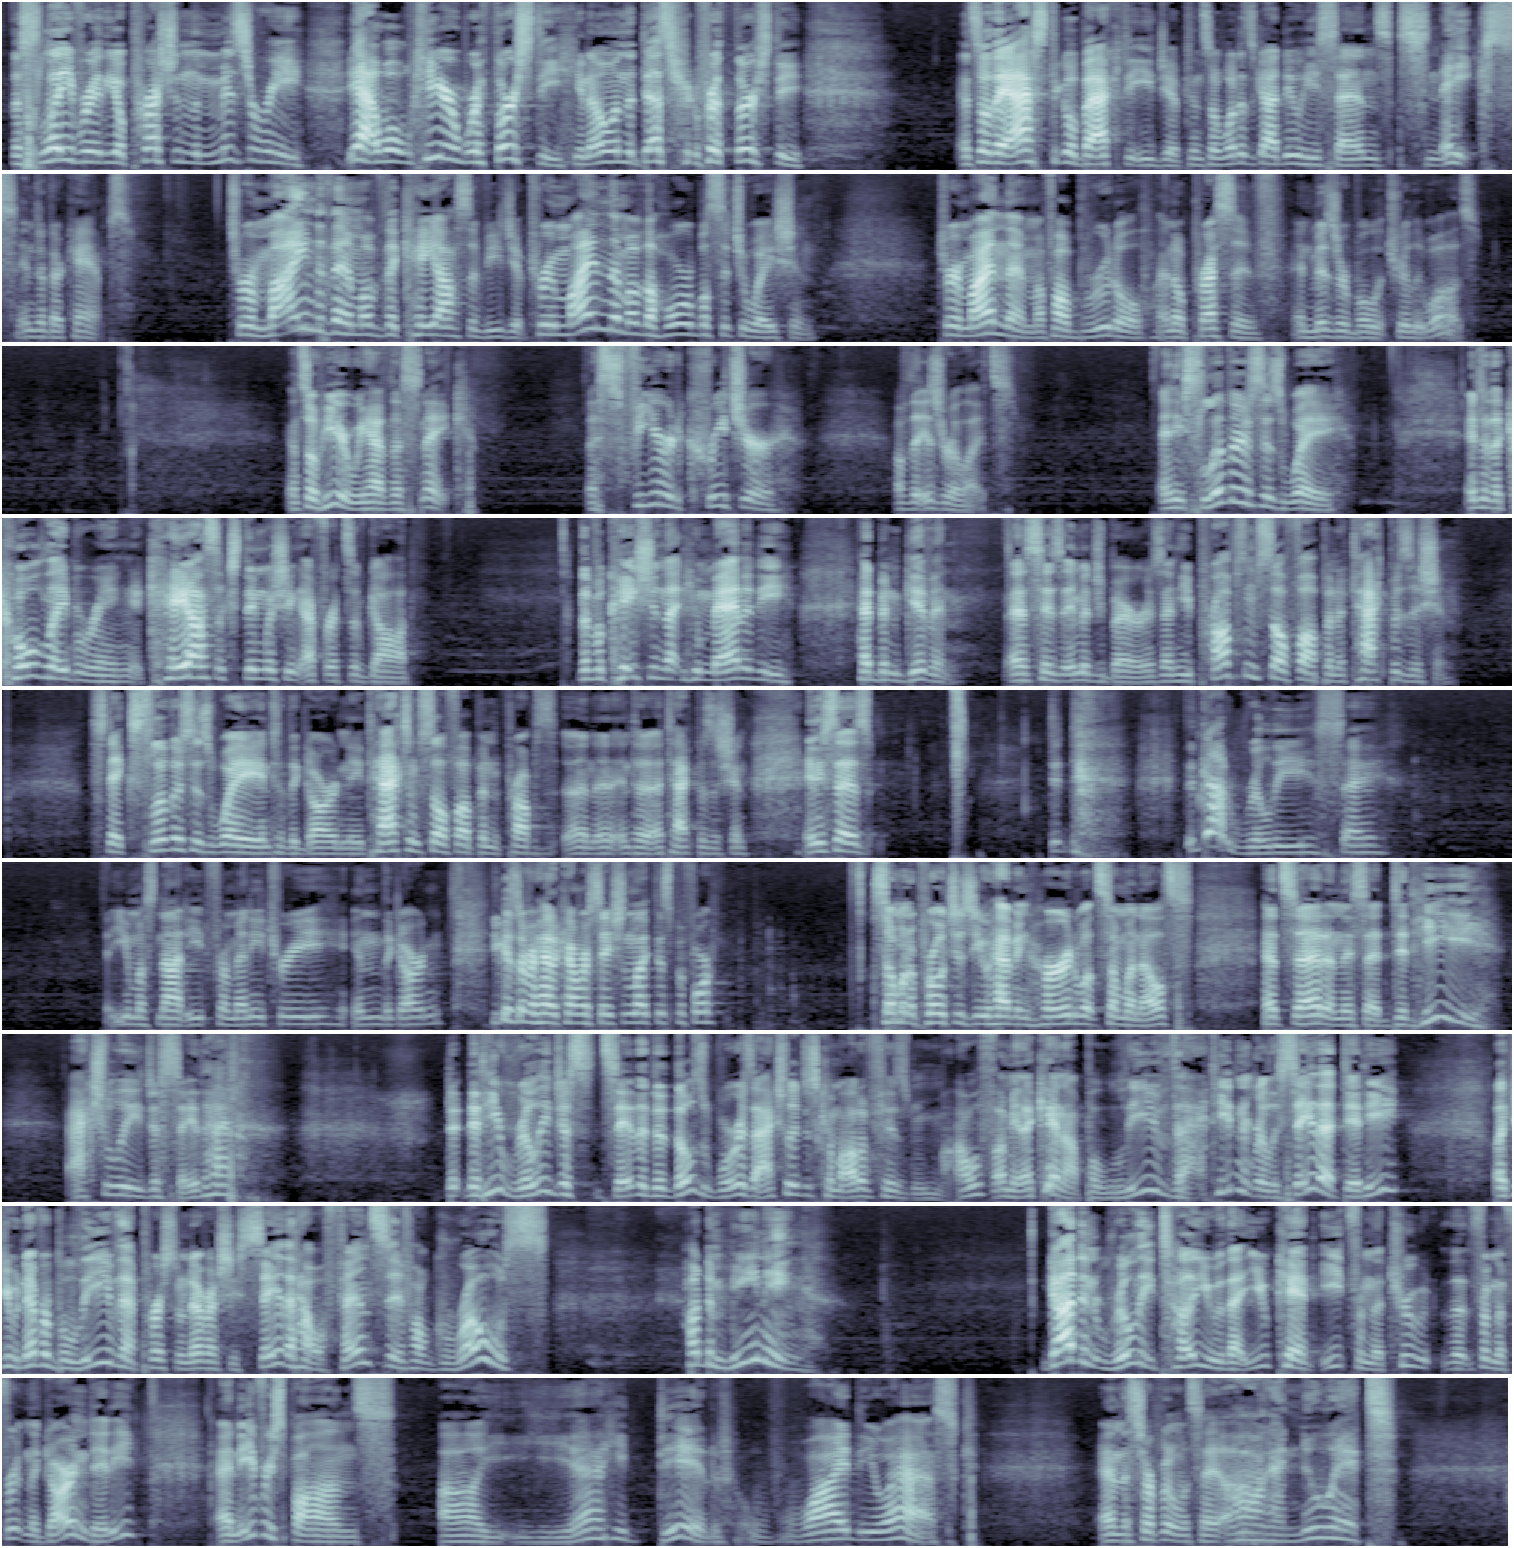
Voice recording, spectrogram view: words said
The slavery, the oppression, the misery. Yeah, well, here we're thirsty, you know, in the desert we're thirsty. And so they ask to go back to Egypt. And so what does God do? He sends snakes into their camps to remind them of the chaos of Egypt, to remind them of the horrible situation, to remind them of how brutal and oppressive and miserable it truly was. And so here we have the snake, a feared creature of the Israelites. And he slithers his way into the co laboring, chaos extinguishing efforts of God. The vocation that humanity had been given as his image bearers, and he props himself up in attack position. Snake slithers his way into the garden. He attacks himself up into, prop, uh, into attack position, and he says, did, did God really say that you must not eat from any tree in the garden? You guys ever had a conversation like this before? Someone approaches you having heard what someone else had said, and they said, Did he actually just say that? Did, did he really just say that? Did those words actually just come out of his mouth? I mean, I cannot believe that. He didn't really say that, did he? Like, you would never believe that person would ever actually say that. How offensive, how gross, how demeaning. God didn't really tell you that you can't eat from the, tru- the, from the fruit in the garden, did he? And Eve responds, uh, yeah, he did. Why do you ask? And the serpent would say, Oh, I knew it.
